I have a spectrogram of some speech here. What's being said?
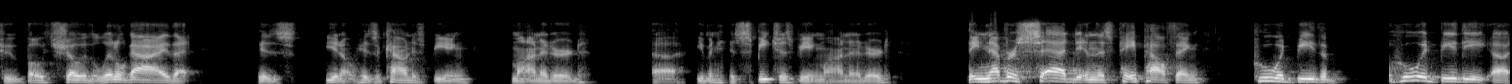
to both show the little guy that his you know his account is being monitored uh, even his speech is being monitored. They never said in this paypal thing who would be the who would be the uh,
